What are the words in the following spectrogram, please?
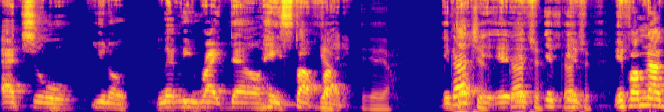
actual. You know, let me write down, "Hey, stop yeah, fighting." yeah, yeah. If Gotcha, that- if, gotcha, If, gotcha. If, if I'm not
